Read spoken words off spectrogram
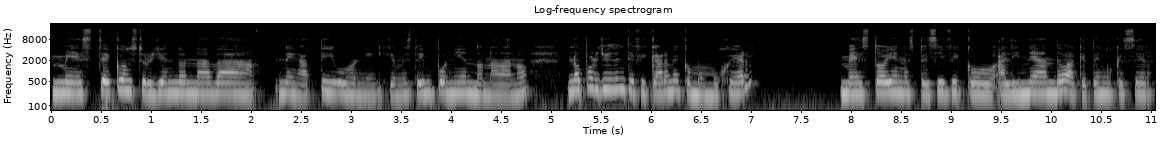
me esté construyendo nada negativo ni que me esté imponiendo nada, ¿no? No por yo identificarme como mujer, me estoy en específico alineando a que tengo que ser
